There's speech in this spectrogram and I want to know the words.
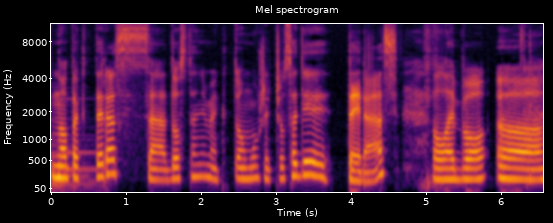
No tak teraz sa dostaneme k tomu, že čo sa deje teraz, lebo uh,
